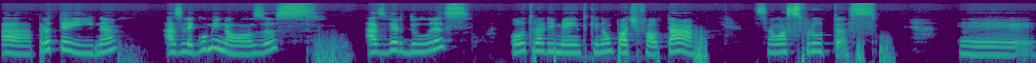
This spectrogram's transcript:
a proteína, as leguminosas, as verduras. Outro alimento que não pode faltar são as frutas. É,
